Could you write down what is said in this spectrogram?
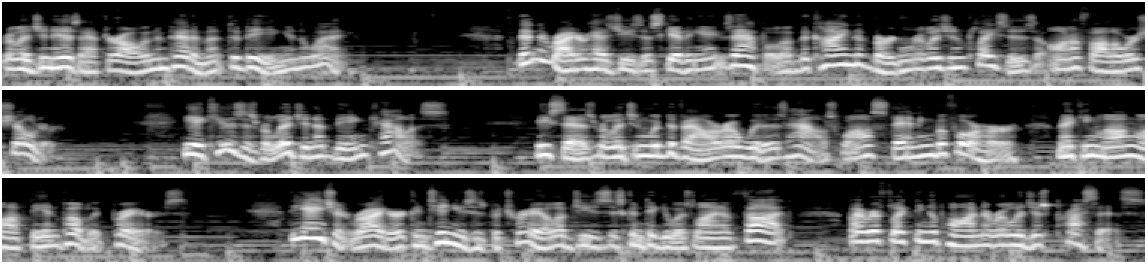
Religion is, after all, an impediment to being in the way. Then the writer has Jesus giving an example of the kind of burden religion places on a follower's shoulder. He accuses religion of being callous he says religion would devour a widow's house while standing before her, making long, lofty, and public prayers. The ancient writer continues his portrayal of Jesus' contiguous line of thought by reflecting upon the religious process.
